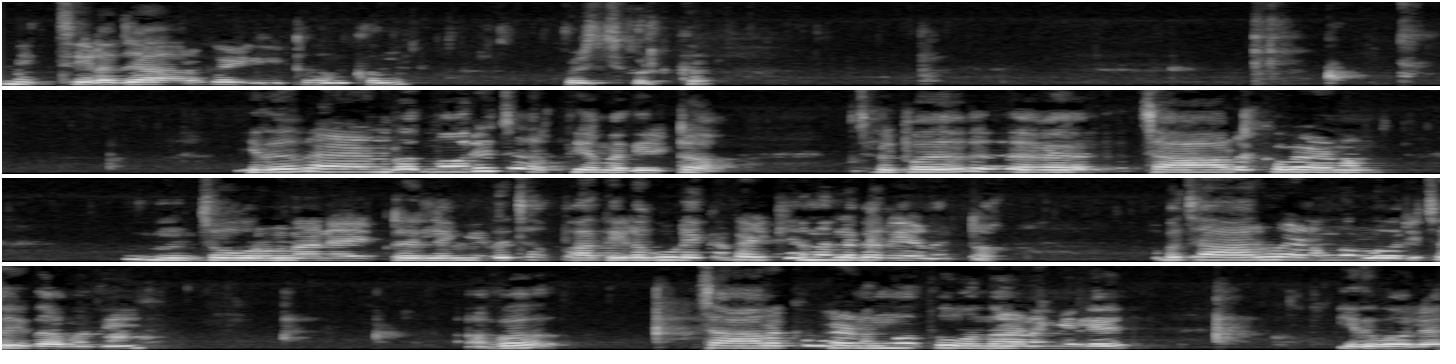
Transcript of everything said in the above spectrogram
മിക്സിയുടെ ജാറ് കഴുകിയിട്ട് നമുക്കൊന്ന് ഒഴിച്ചു കൊടുക്കുക. ഇത് വേണ്ടെന്നൊരു ചേർത്തിയാൽ മതി കേട്ടോ. ചിലപ്പോൾ ചാറൊക്കെ വേണം. ചോറുണ്ണാനായിട്ട് അല്ലെങ്കിൽ ഇത് ചപ്പാത്തിയുടെ കൂടെയൊക്കെ കഴിക്കാൻ നല്ല കറിയാണ് കേട്ടോ. അപ്പൊ ചാറ് വേണം എന്നുള്ളവര് ചെയ്താൽ മതി. അപ്പൊ ചാറൊക്കെ വേണമെന്ന് തോന്നുകയാണെങ്കിൽ ഇതുപോലെ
